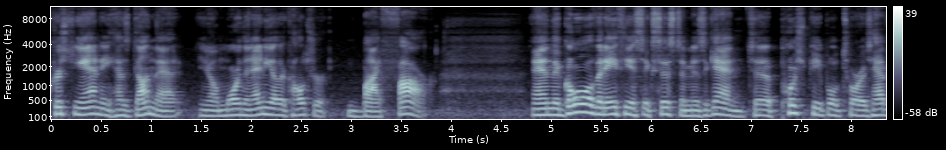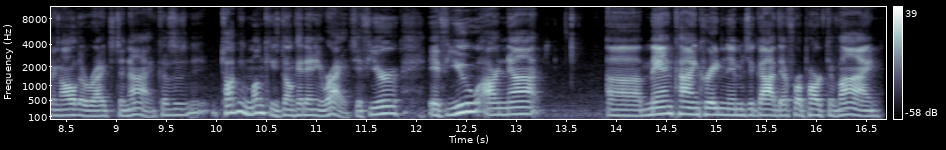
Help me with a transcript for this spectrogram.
Christianity has done that, you know, more than any other culture by far. And the goal of an atheistic system is, again, to push people towards having all their rights denied. Because talking monkeys don't get any rights. If you're, if you are not uh, mankind creating the image of God, therefore part divine,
